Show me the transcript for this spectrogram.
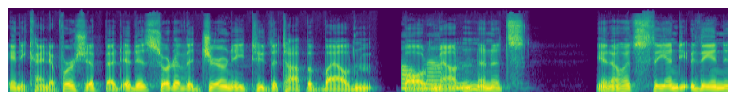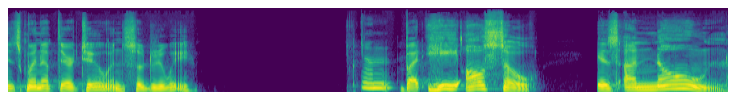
any kind of worship, but it is sort of a journey to the top of Bald, Bald Bald Mountain. Mountain. and it's, you know, it's the Indi- the Indians went up there too, and so do we. And But he also is unknown.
